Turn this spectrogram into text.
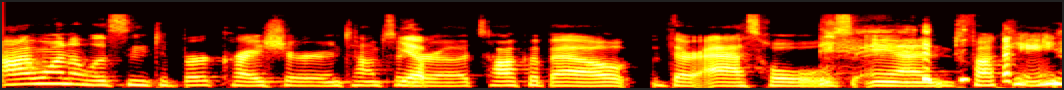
I want to listen to Bert Kreischer and Tom Yep. Talk about their assholes and fucking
